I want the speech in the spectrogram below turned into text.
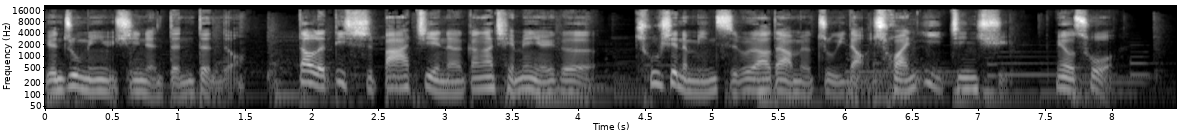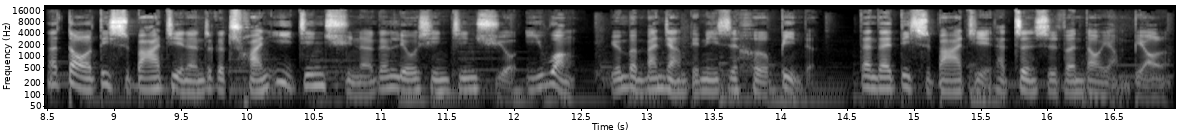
原住民语新人等等的哦。到了第十八届呢，刚刚前面有一个出现的名词，不知道大家有没有注意到？传艺金曲没有错。那到了第十八届呢，这个传艺金曲呢跟流行金曲哦，以往原本颁奖典礼是合并的。但在第十八届，它正式分道扬镳了。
